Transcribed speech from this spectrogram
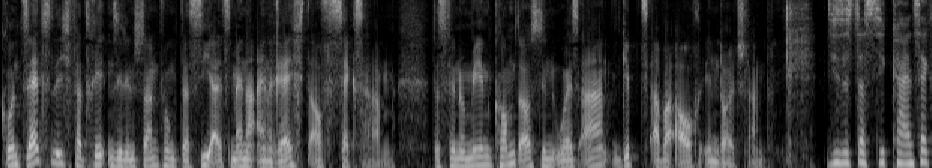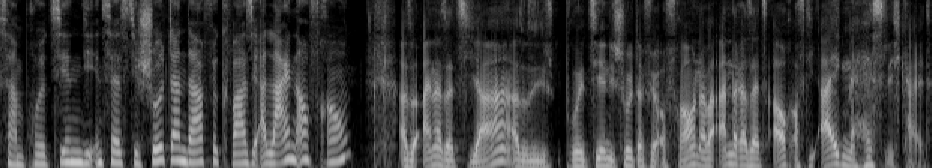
Grundsätzlich vertreten sie den Standpunkt, dass sie als Männer ein Recht auf Sex haben. Das Phänomen kommt aus den USA, gibt es aber auch in Deutschland. Dieses, dass sie keinen Sex haben, projizieren die Incels die Schultern dafür quasi allein auf Frauen? Also einerseits ja, also sie projizieren die Schuld dafür auf Frauen, aber andererseits auch auf die eigene Hässlichkeit.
